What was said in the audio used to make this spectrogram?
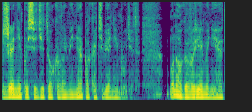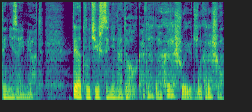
Дженни посидит около меня, пока тебя не будет. Много времени это не займет. Ты отлучишься ненадолго. Да-да, хорошо, Юджин, хорошо.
